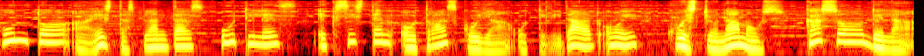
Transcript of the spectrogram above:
Junto a estas plantas útiles existen otras cuya utilidad hoy cuestionamos. Caso de la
